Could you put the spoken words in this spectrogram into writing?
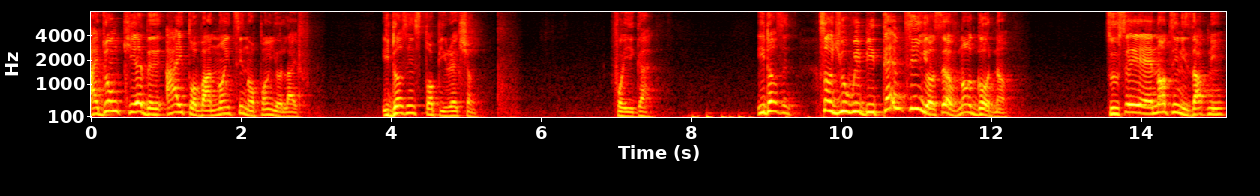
I don't care the height of anointing upon your life. It doesn't stop erection for a guy. He doesn't. So you will be tempting yourself, not God now, to say eh, nothing is happening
